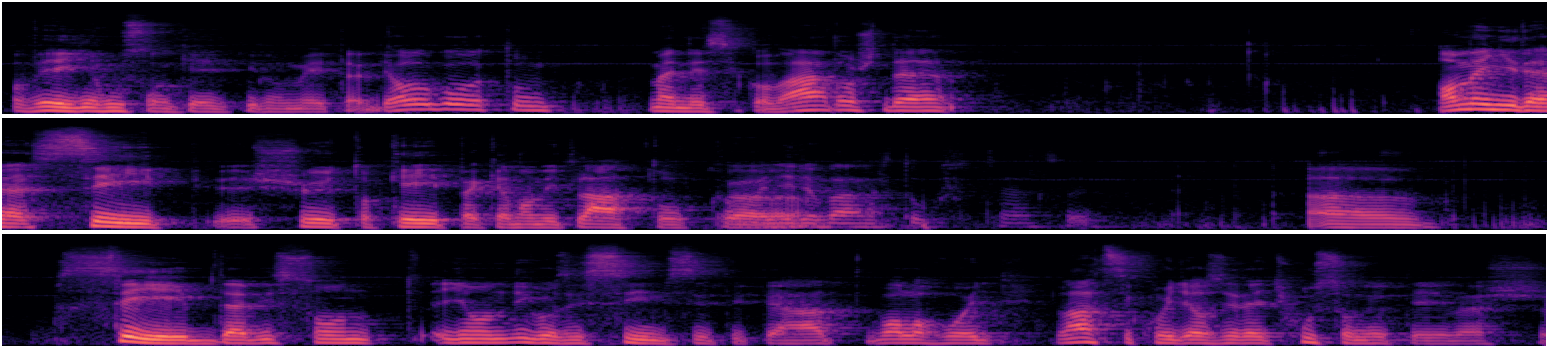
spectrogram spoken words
a végén 22 km gyalogoltunk, megnézzük a város, de amennyire szép, sőt a képeken, amit láttok, Amennyire vártuk. Tehát, hogy ö, szép, de viszont egy olyan igazi SimCity, tehát valahogy látszik, hogy azért egy 25 éves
